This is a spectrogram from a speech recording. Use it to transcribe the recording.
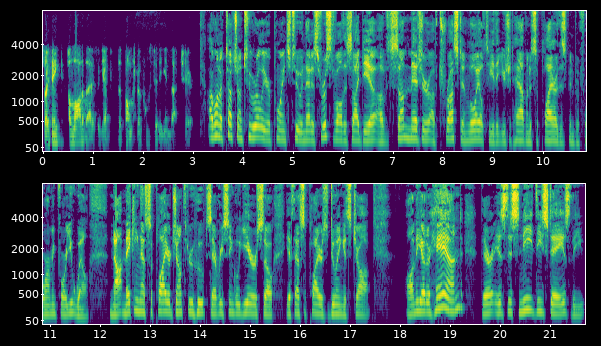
So I think a lot of that is, again, the function of who's sitting in that chair. I want to touch on two earlier points, too, and that is, first of all, this idea of some measure of trust and loyalty that you should have in a supplier that's been performing for you well, not making that supplier jump through hoops every single year or so if that supplier is doing its job. On the other hand, there is this need these days, the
